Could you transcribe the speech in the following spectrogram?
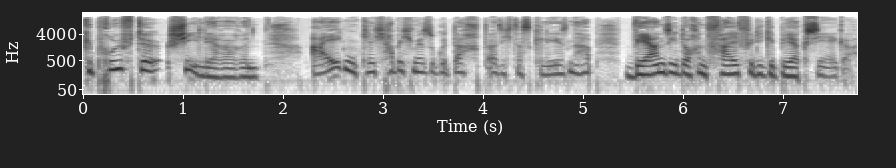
geprüfte Skilehrerin. Eigentlich habe ich mir so gedacht, als ich das gelesen habe, wären Sie doch ein Fall für die Gebirgsjäger.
